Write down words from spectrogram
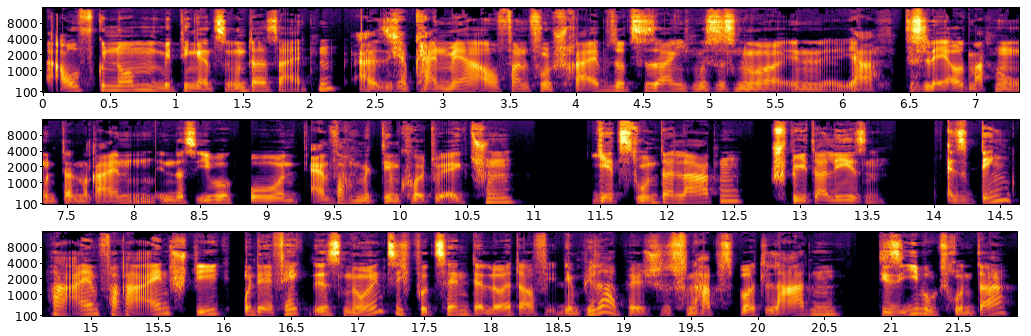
aufgenommen mit den ganzen Unterseiten. Also ich habe keinen Mehraufwand vom Schreiben sozusagen. Ich muss es nur in ja das Layout machen und dann rein in das E-Book und einfach mit dem Call to Action jetzt runterladen, später lesen. Also denkbar einfacher Einstieg. Und der Effekt ist, 90 Prozent der Leute auf den Pillar Pages von HubSpot laden diese E-Books runter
